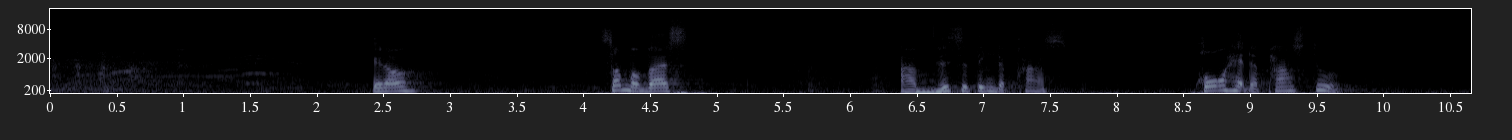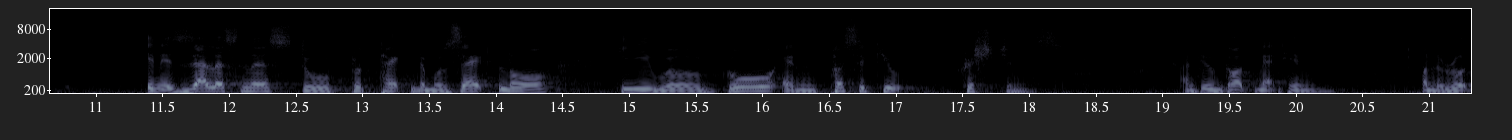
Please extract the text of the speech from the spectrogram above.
you know, some of us are visiting the past. Paul had a past too. In his zealousness to protect the Mosaic law, he will go and persecute Christians until God met him on the road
